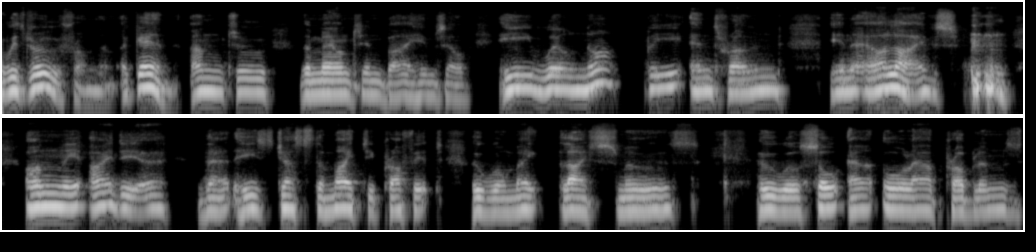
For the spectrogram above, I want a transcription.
withdrew from them again unto the mountain by himself. He will not be enthroned in our lives on the idea that he's just the mighty prophet who will make life smooth, who will sort out all our problems,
